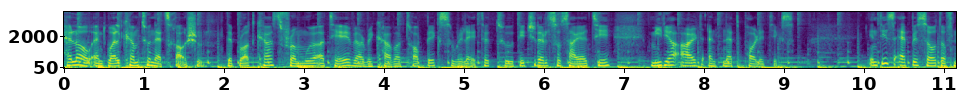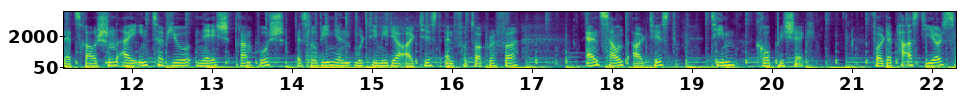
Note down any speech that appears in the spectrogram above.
Hello and welcome to Netzrauschen, the broadcast from Mur.at where we cover topics related to digital society, media art and net politics. In this episode of Netzrauschen, I interview Nejc Trampuž, a Slovenian multimedia artist and photographer, and sound artist Tim Kropivšek. For the past years,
